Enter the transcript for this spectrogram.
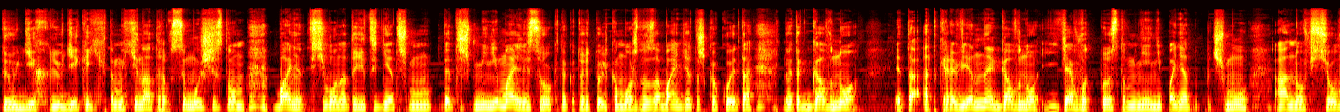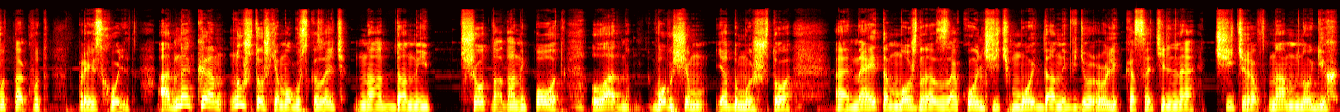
других людей, каких-то махинаторов с имуществом банят всего на 30 дней. Это ж, это ж минимальный срок, на который только можно забанить. Это ж какое-то, ну это говно. Это откровенное говно. И я вот просто, мне непонятно, почему оно все вот так вот происходит. Однако, ну что ж я могу сказать на данный счет на данный повод. Ладно, в общем, я думаю, что э, на этом можно закончить мой данный видеоролик касательно читеров на многих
